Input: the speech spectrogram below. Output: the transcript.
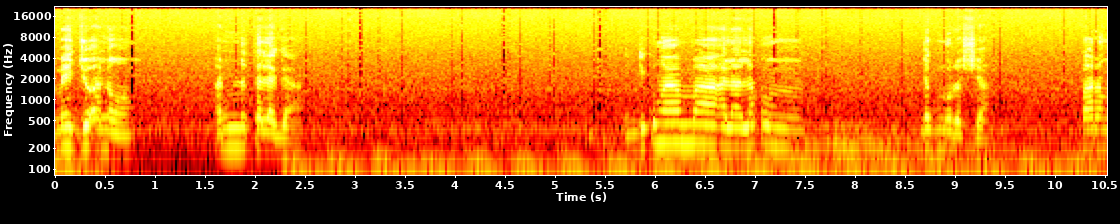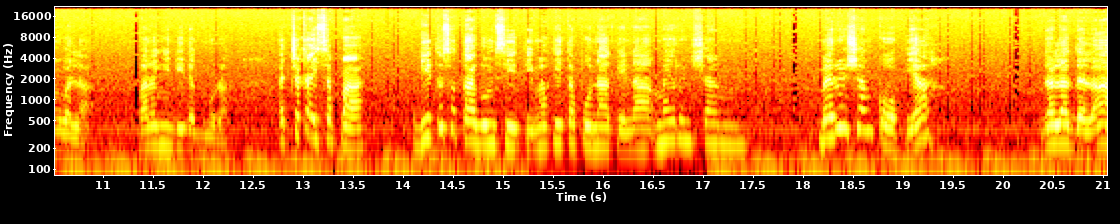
medyo ano, ano na talaga. Hindi ko nga maalala kung nagmura siya. Parang wala. Parang hindi nagmura. At saka isa pa, dito sa Tagum City, makita po natin na mayroon siyang mayroon siyang kopya. Dala-dala.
